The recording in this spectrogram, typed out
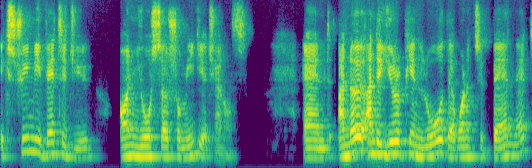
extremely vetted you on your social media channels. And I know under European law they wanted to ban that,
